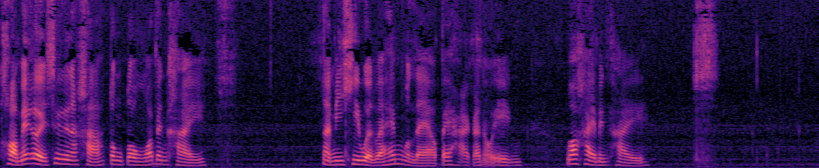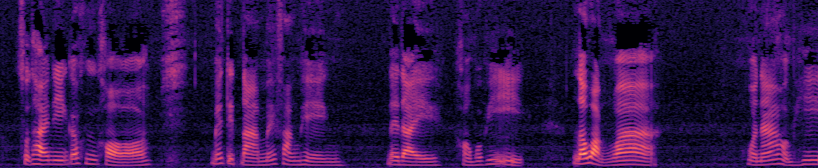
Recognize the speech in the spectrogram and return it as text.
ข อไม่เอ่ยชื่อนะคะ ตรงๆว่าเป็นใคร แต่มี keyword ไว้ให้หมดแล้ว ไปหากันเอาเอง ว่าใครเป็นใคร สุดท้ายนี้ก็คือขอไม่ติดตามไม่ฟังเพลงใด ๆ ของพวกพี่อีก แล้วหวังว่า หัวหน้าของพี่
